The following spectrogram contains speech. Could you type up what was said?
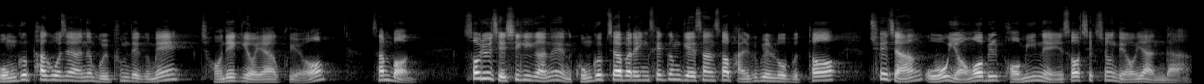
공급하고자 하는 물품 대금의 전액이어야 하고요. 3번 서류 제시 기간은 공급자 발행 세금 계산서 발급일로부터 최장 5 영업일 범위 내에서 책정되어야 한다.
